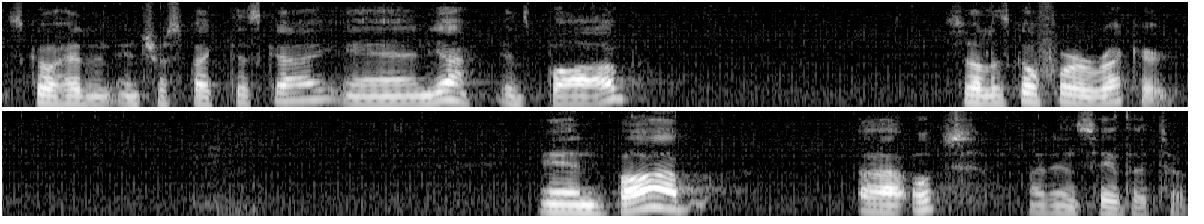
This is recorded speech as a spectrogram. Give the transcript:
Let's go ahead and introspect this guy. And yeah, it's Bob. So let's go for a record. And Bob, uh, oops, I didn't save that token.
